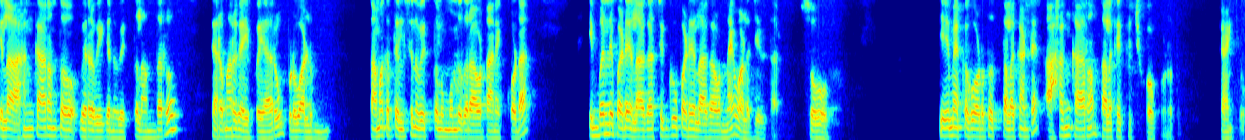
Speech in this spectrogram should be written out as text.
ఇలా అహంకారంతో విరవీగిన వ్యక్తులందరూ తెరమరుగైపోయారు ఇప్పుడు వాళ్ళు తమకు తెలిసిన వ్యక్తులు ముందుకు రావటానికి కూడా ఇబ్బంది పడేలాగా సిగ్గుపడేలాగా ఉన్నాయి వాళ్ళ జీవితాలు. సో ఏమెక్కకూడదు తలకంటే అహంకారం తలకెక్కించుకోకూడదు. థ్యాంక్ యూ.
